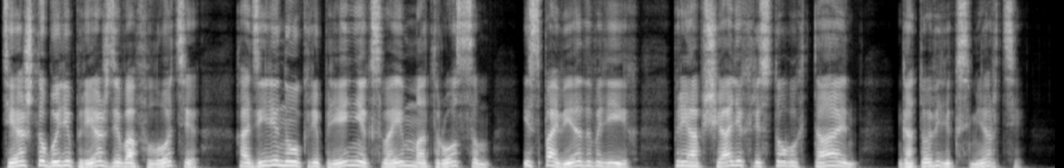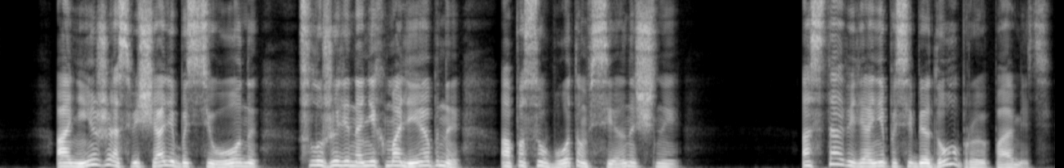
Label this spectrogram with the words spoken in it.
Те, что были прежде во флоте, ходили на укрепление к своим матросам, исповедовали их, приобщали христовых тайн, готовили к смерти. Они же освещали бастионы, служили на них молебны, а по субботам всеночные. Оставили они по себе добрую память.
